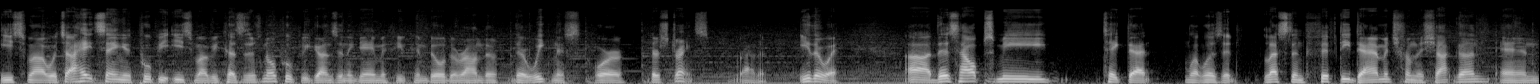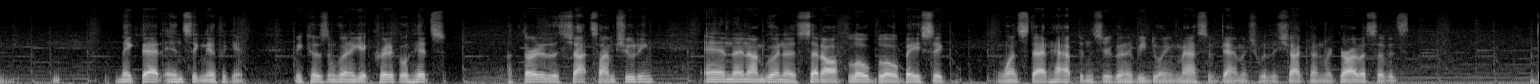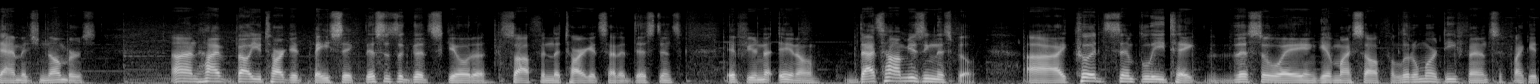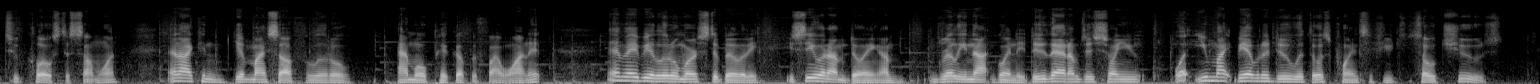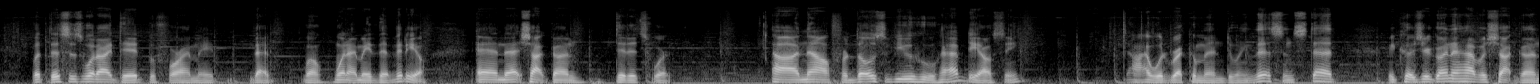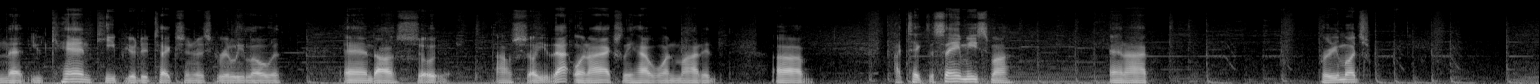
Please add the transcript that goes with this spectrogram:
Izhma, which I hate saying is poopy Izhma because there's no poopy guns in the game if you can build around their, their weakness or their strengths, rather. Either way. Uh, this helps me take that, what was it, less than 50 damage from the shotgun and make that insignificant because I'm going to get critical hits a third of the shots I'm shooting and then I'm going to set off low blow basic once that happens, you're going to be doing massive damage with the shotgun, regardless of its damage numbers. On high value target basic, this is a good skill to soften the targets at a distance. If you're not, you know, that's how I'm using this build. I could simply take this away and give myself a little more defense if I get too close to someone. And I can give myself a little ammo pickup if I want it and maybe a little more stability. You see what I'm doing. I'm really not going to do that. I'm just showing you what you might be able to do with those points if you so choose. But this is what I did before I made that, well, when I made that video. And that shotgun did its work. Uh, now, for those of you who have DLC, I would recommend doing this instead because you're going to have a shotgun that you can keep your detection risk really low with. And I'll show you, I'll show you that one. I actually have one modded. Uh, I take the same Izhma and I pretty much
